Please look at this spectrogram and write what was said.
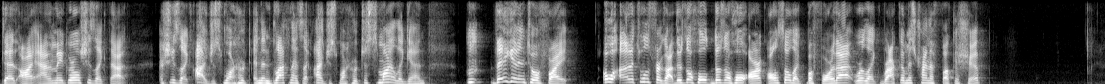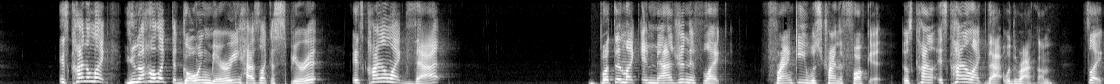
dead eye anime girl, She's like that. And she's like, I just want her. And then Black Knight's like, I just want her to smile again. Mm, they get into a fight. Oh, I totally forgot. There's a whole there's a whole arc also like before that where like Rackam is trying to fuck a ship. It's kind of like you know how like the Going Merry has like a spirit. It's kind of like that. But then like imagine if like Franky was trying to fuck it. It was kind of it's kind of like that with Rackam. It's like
